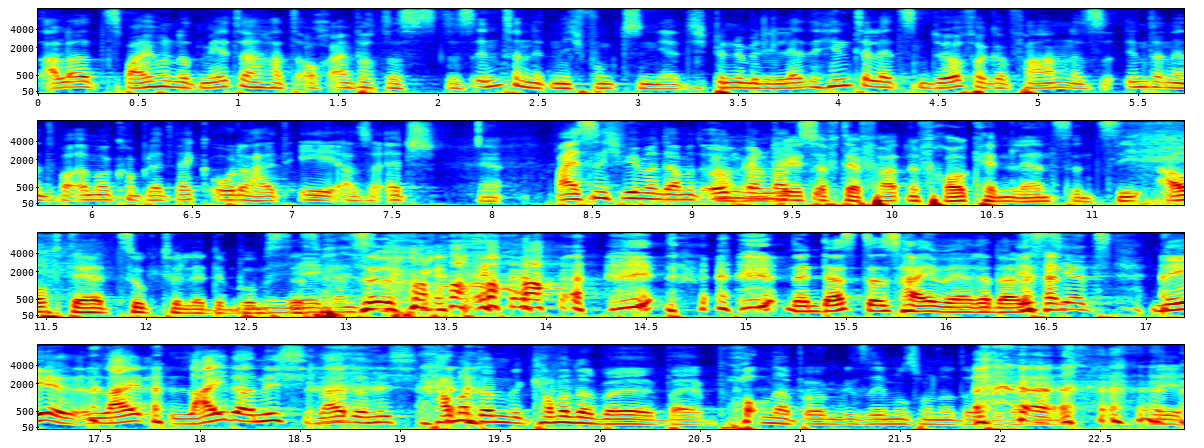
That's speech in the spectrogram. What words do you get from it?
alle 200 Meter hat auch einfach das, das Internet nicht funktioniert. Ich bin über die hinterletzten Dörfer gefahren, das Internet war immer komplett weg oder halt eh, also Edge. Ja. Weiß nicht, wie man damit irgendwann wenn mal. Wenn du jetzt auf der Fahrt eine Frau kennenlernst und sie auf der Zugtoilette bummst, nee, das so. Wenn das das High wäre, dann. Ist jetzt, nee, leid, leider nicht, leider nicht. Kann man dann, kann man dann bei, bei Pornhub irgendwie sehen, muss man sagen. Nee,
